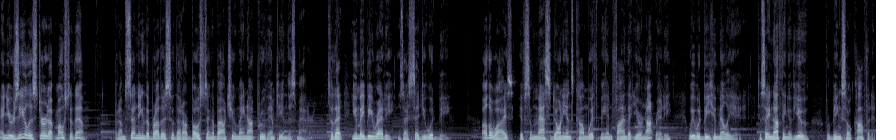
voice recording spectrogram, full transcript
And your zeal has stirred up most of them. But I'm sending the brothers so that our boasting about you may not prove empty in this matter, so that you may be ready, as I said you would be. Otherwise, if some Macedonians come with me and find that you're not ready, we would be humiliated to say nothing of you for being so confident.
